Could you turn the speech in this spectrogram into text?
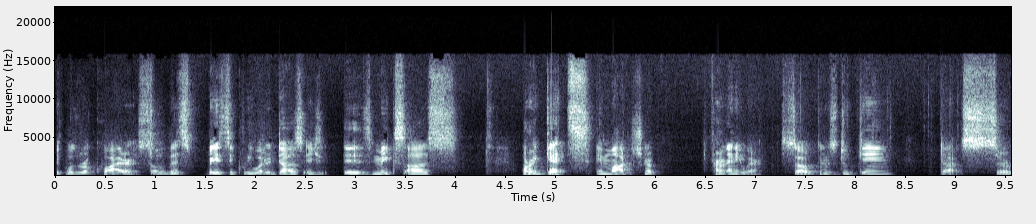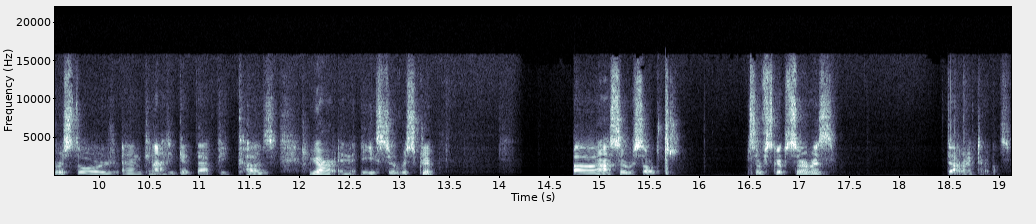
equals require. So this basically what it does is, is makes us, or it gets a model script from anywhere. So we can just do game dot server storage and can actually get that because we are in a server script. Uh, not server storage, server script service dot rank titles.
